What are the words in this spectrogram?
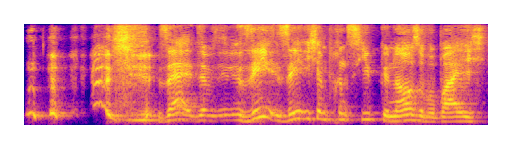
Sehe seh ich im Prinzip genauso, wobei ich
